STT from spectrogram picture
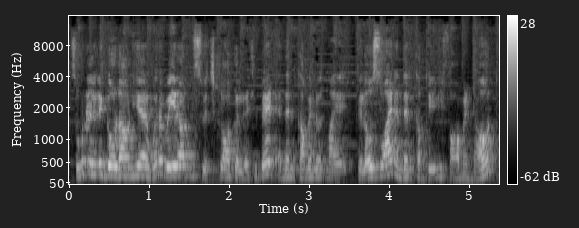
So I'm going to let it go down here. I'm going to wait out the switch clock a little bit and then come in with my Piloswine and then completely farm it down.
